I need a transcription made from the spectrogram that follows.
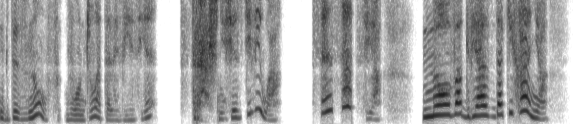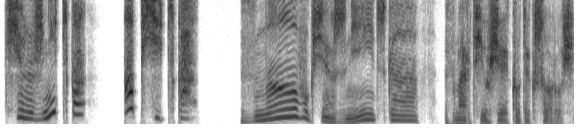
gdy znów włączyła telewizję, strasznie się zdziwiła. Sensacja! Nowa gwiazda kichania! Księżniczka, a psiczka! Znowu księżniczka, zmartwił się kotek szoruś.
